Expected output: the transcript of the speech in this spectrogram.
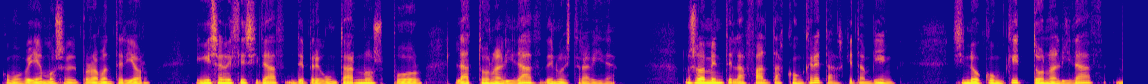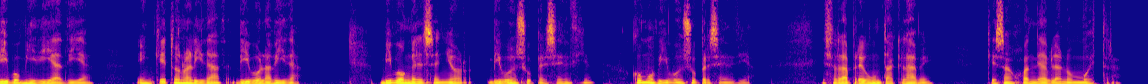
como veíamos en el programa anterior, en esa necesidad de preguntarnos por la tonalidad de nuestra vida. No solamente las faltas concretas, que también, sino con qué tonalidad vivo mi día a día, en qué tonalidad vivo la vida. ¿Vivo en el Señor? ¿Vivo en su presencia? ¿Cómo vivo en su presencia? Esa es la pregunta clave que San Juan de Ávila nos muestra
